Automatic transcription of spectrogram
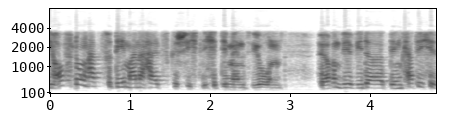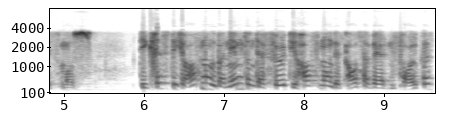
Die Hoffnung hat zudem eine heilsgeschichtliche Dimension. Hören wir wieder den Katechismus. Die christliche Hoffnung übernimmt und erfüllt die Hoffnung des auserwählten Volkes,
